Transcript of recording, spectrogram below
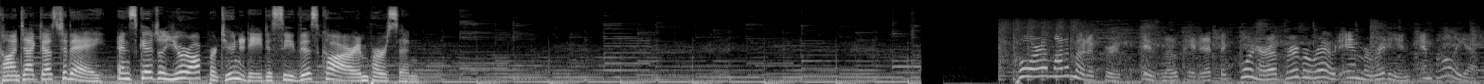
Contact us today and schedule your opportunity to see this car in person. Korum Automotive Group is located at the corner of River Road and Meridian in Puyallup.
